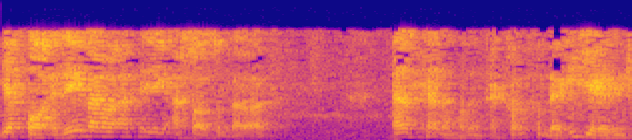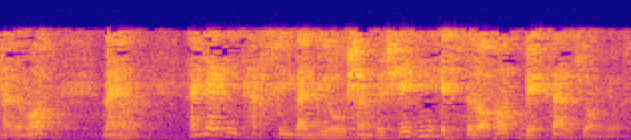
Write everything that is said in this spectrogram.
یه قاعده براعت یک اساس براعت. از کردم آدم تکرار کنم. در هیچ یک از این کلمات نیامد. اگر این تقسیم بندی روشن بشه این اصطلاحات بهتر جا میفته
